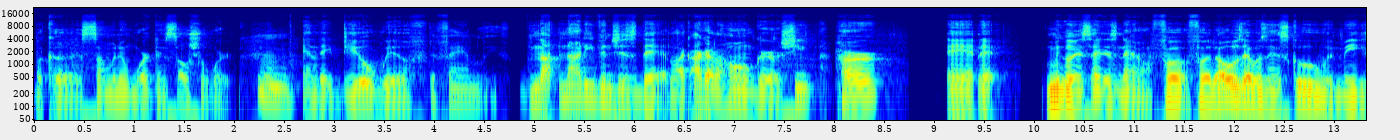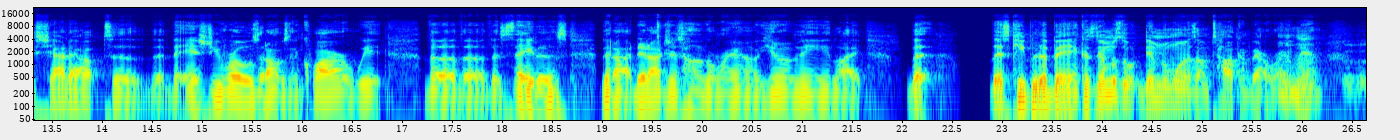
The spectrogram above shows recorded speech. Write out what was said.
because some of them work in social work hmm. and they deal with The families. not not even just that. Like I got a homegirl. She her and and- let me go ahead and say this now. For for those that was in school with me, shout out to the, the SGRhos that I was in choir with, the the the Zetas that I that I just hung around. You know what I mean? Like but let's keep it a band because them was the, them the ones I'm talking about right mm-hmm. now. Mm-hmm.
